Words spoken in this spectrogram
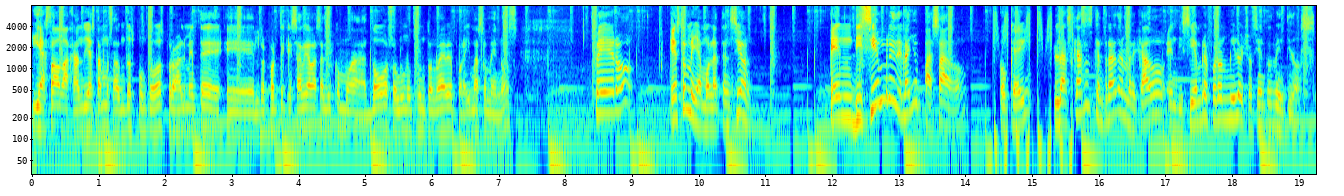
Y ha estado bajando, ya estamos a un 2.2, probablemente eh, el reporte que salga va a salir como a 2 o 1.9, por ahí más o menos. Pero esto me llamó la atención. En diciembre del año pasado, ok, las casas que entraron al mercado en diciembre fueron 1822.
